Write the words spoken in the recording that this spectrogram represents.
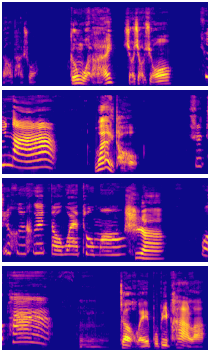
然后他说。跟我来，小小熊。去哪儿？外头。是去黑黑的外头吗？是啊。我怕。嗯，这回不必怕了。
